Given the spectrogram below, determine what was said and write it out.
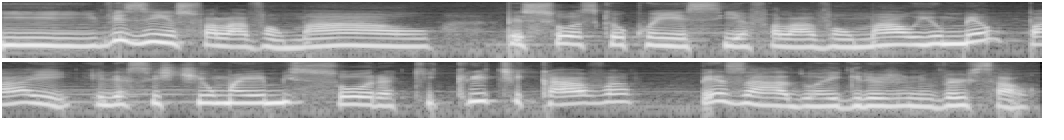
E vizinhos falavam mal, pessoas que eu conhecia falavam mal e o meu pai, ele assistia uma emissora que criticava pesado a Igreja Universal.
